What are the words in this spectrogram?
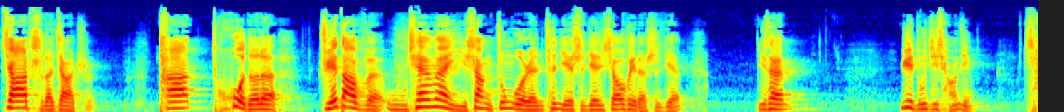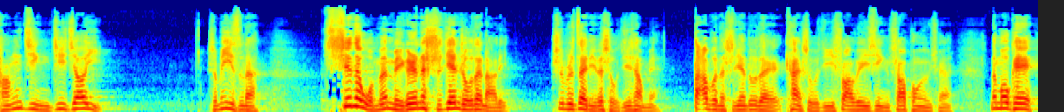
加持了价值，他获得了绝大部分五千万以上中国人春节时间消费的时间。第三，阅读及场景，场景及交易，什么意思呢？现在我们每个人的时间轴在哪里？是不是在你的手机上面？大部分的时间都在看手机、刷微信、刷朋友圈。那么 OK，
